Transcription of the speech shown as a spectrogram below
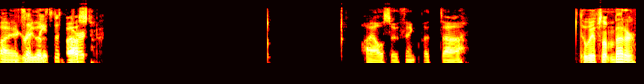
I It's agree at that least it's a the start. best. I also think that uh, Till we have something better.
